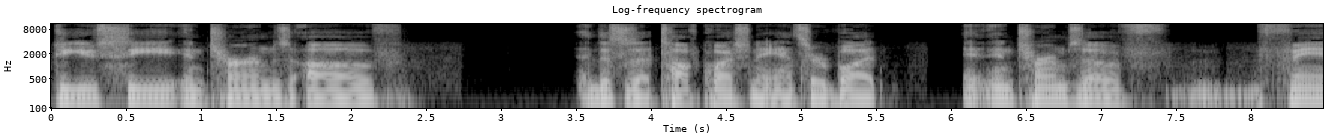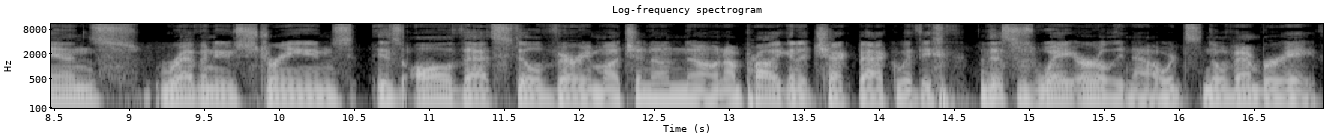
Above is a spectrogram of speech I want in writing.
do you see in terms of? This is a tough question to answer, but in terms of fans, revenue streams, is all of that still very much an unknown? I'm probably going to check back with you. This is way early now. It's November 8th.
